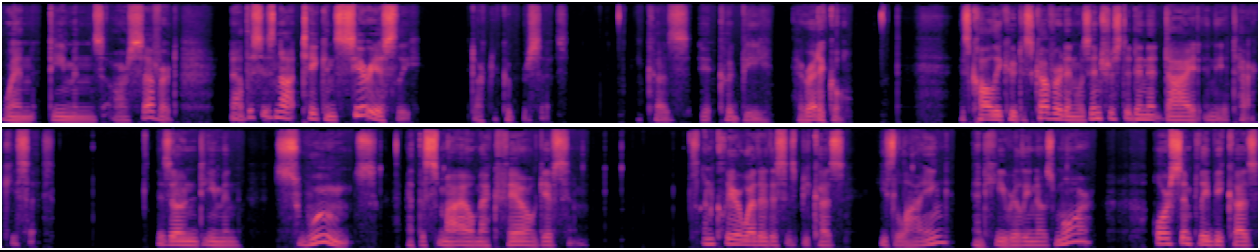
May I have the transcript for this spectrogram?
when demons are severed. Now, this is not taken seriously, Dr. Cooper says, because it could be heretical. His colleague who discovered and was interested in it died in the attack, he says. His own demon swoons at the smile MacPhail gives him. It's unclear whether this is because he's lying and he really knows more, or simply because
